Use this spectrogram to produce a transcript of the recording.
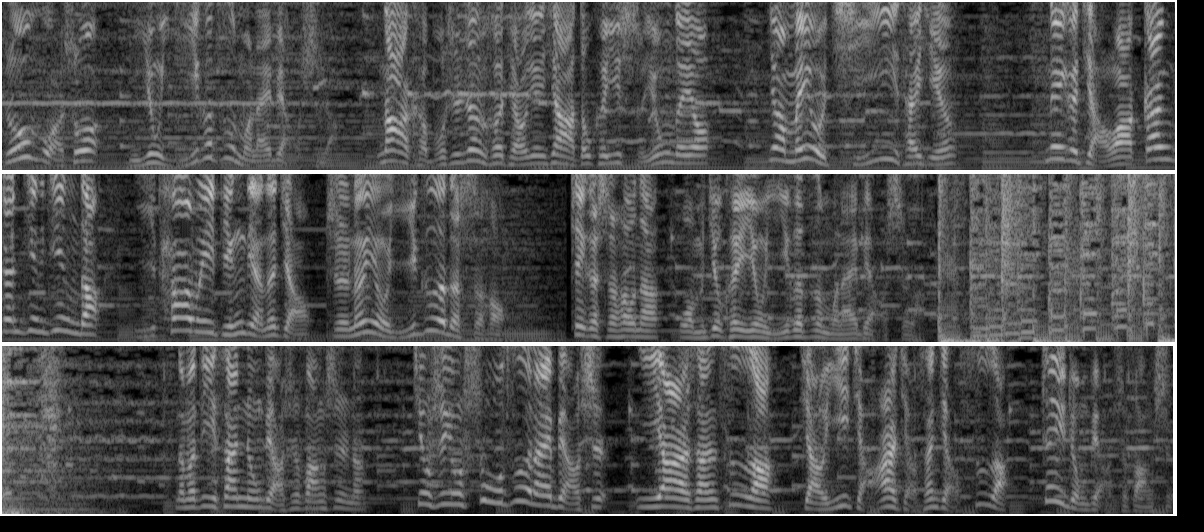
如果说你用一个字母来表示啊，那可不是任何条件下都可以使用的哟，要没有歧义才行。那个角啊，干干净净的，以它为顶点的角只能有一个的时候，这个时候呢，我们就可以用一个字母来表示了。那么第三种表示方式呢，就是用数字来表示，一二三四啊，角一角二角三角四啊，这种表示方式。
